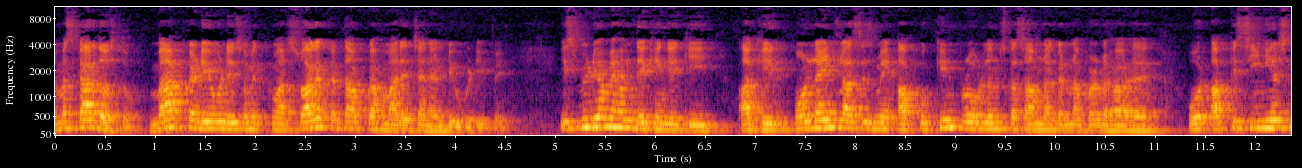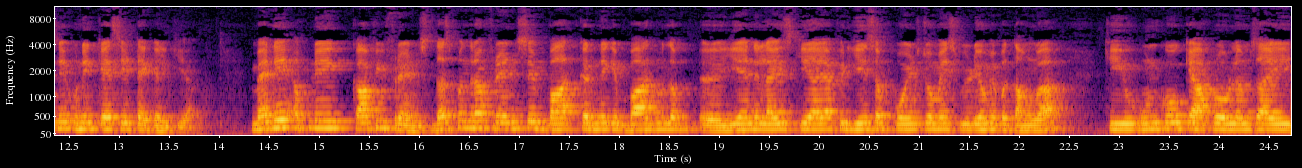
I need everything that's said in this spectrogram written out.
नमस्कार दोस्तों, मैं आपका डीओडी सुमित कुमार स्वागत करता हूँ आपका हमारे चैनल डीओडी पे। इस वीडियो में हम देखेंगे कि आखिर ऑनलाइन क्लासेस में आपको किन प्रॉब्लम्स का सामना करना पड़ रहा है और आपके सीनियर्स ने उन्हें कैसे टैकल किया। मैंने अपने काफ़ी फ्रेंड्स 10-15 फ्रेंड्स से बात करने के बाद मतलब ये एनालाइज किया या फिर ये सब पॉइंट्स जो मैं इस वीडियो में बताऊँगा कि उनको क्या प्रॉब्लम्स आई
